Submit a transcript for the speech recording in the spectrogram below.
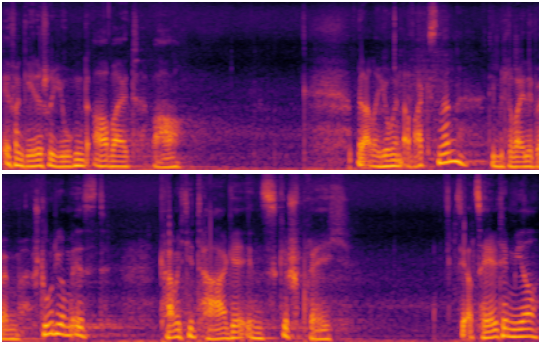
evangelischer Jugendarbeit war. Mit einer jungen Erwachsenen, die mittlerweile beim Studium ist, kam ich die Tage ins Gespräch. Sie erzählte mir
